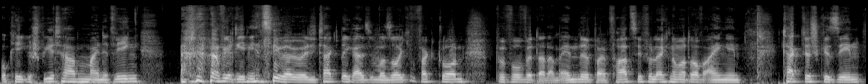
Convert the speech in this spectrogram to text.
okay gespielt haben, meinetwegen, wir reden jetzt lieber über die Taktik als über solche Faktoren, bevor wir dann am Ende beim Fazit vielleicht nochmal drauf eingehen. Taktisch gesehen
